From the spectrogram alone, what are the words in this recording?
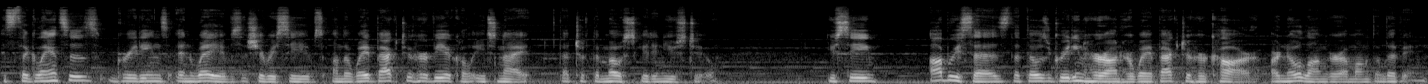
it's the glances, greetings, and waves she receives on the way back to her vehicle each night that took the most getting used to. You see, Aubrey says that those greeting her on her way back to her car are no longer among the living.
